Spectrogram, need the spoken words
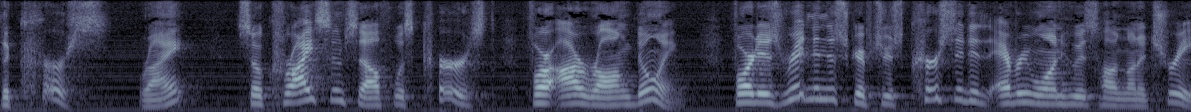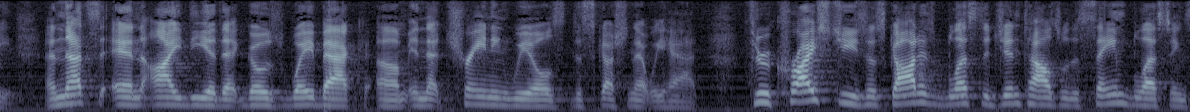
The curse, right? So Christ himself was cursed for our wrongdoing. For it is written in the scriptures, Cursed is everyone who is hung on a tree. And that's an idea that goes way back um, in that training wheels discussion that we had. Through Christ Jesus, God has blessed the Gentiles with the same blessings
